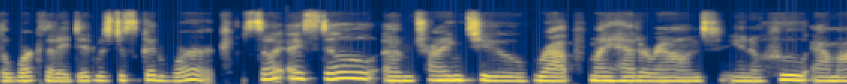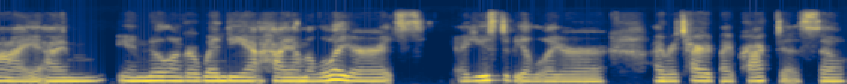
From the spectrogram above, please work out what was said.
the work that I did was just good work. So I, I still am trying to wrap my head around, you know, who am I? I'm, I'm no longer Wendy Hi, I'm a lawyer. It's I used to be a lawyer. I retired my practice. So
